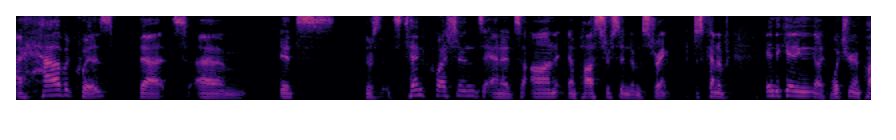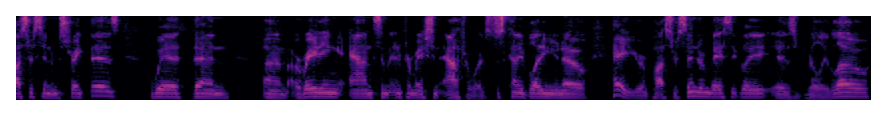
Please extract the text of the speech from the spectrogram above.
I have a quiz that um, it's there's it's 10 questions and it's on imposter syndrome strength, just kind of indicating like what your imposter syndrome strength is with then um, a rating and some information afterwards, just kind of letting you know, hey, your imposter syndrome basically is really low.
